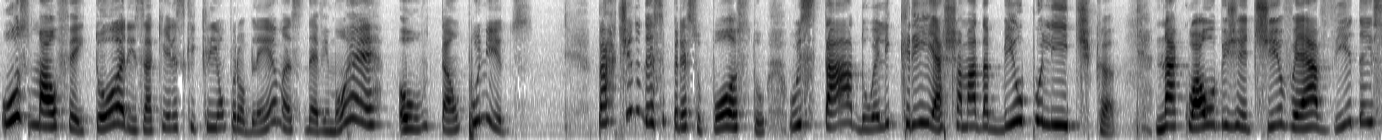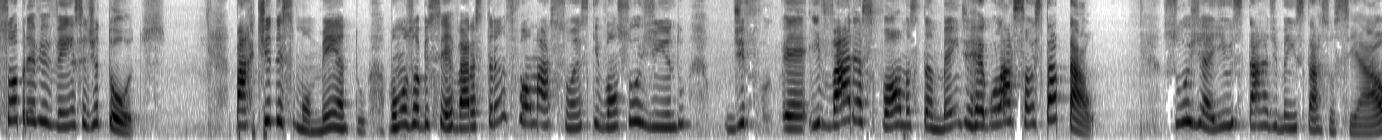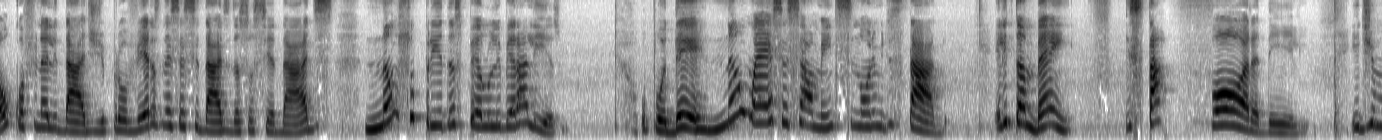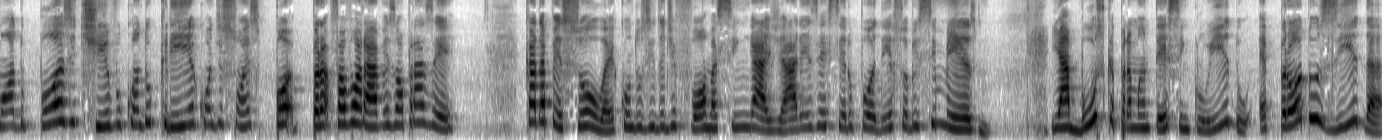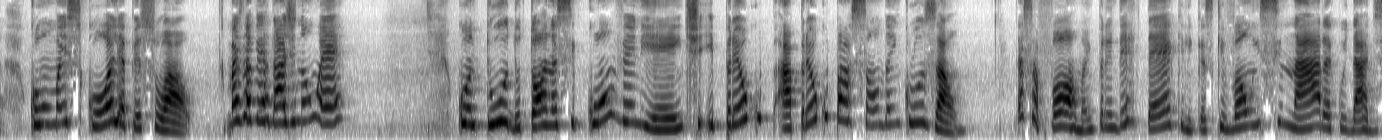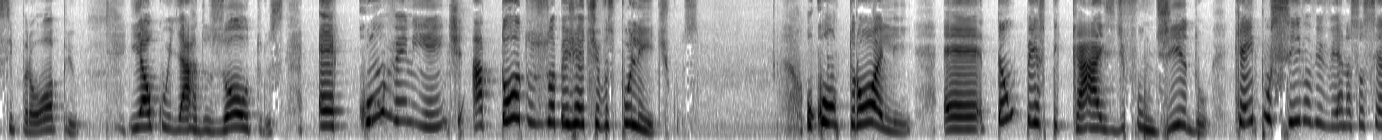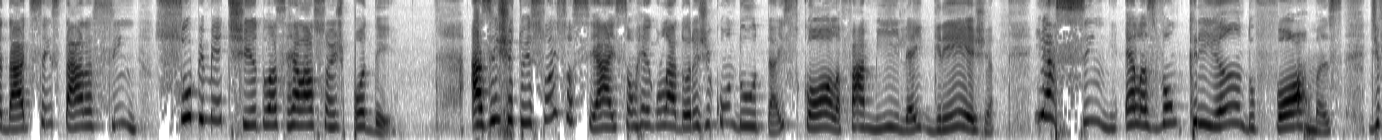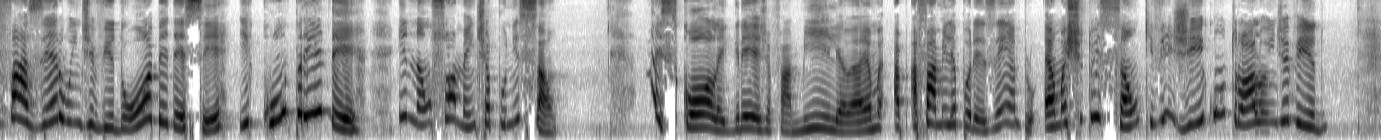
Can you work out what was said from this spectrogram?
Os malfeitores, aqueles que criam problemas, devem morrer ou estão punidos. Partindo desse pressuposto, o Estado ele cria a chamada biopolítica, na qual o objetivo é a vida e sobrevivência de todos. A partir desse momento, vamos observar as transformações que vão surgindo de, é, e várias formas também de regulação estatal. Surge aí o estar de bem-estar social, com a finalidade de prover as necessidades das sociedades não supridas pelo liberalismo. O poder não é essencialmente sinônimo de Estado. Ele também está fora dele e de modo positivo quando cria condições favoráveis ao prazer. Cada pessoa é conduzida de forma a se engajar e exercer o poder sobre si mesmo. E a busca para manter-se incluído é produzida como uma escolha pessoal. Mas na verdade não é. Contudo, torna-se conveniente e a preocupação da inclusão. Dessa forma, empreender técnicas que vão ensinar a cuidar de si próprio e ao cuidar dos outros é conveniente a todos os objetivos políticos. O controle é tão perspicaz, difundido, que é impossível viver na sociedade sem estar assim submetido às relações de poder. As instituições sociais são reguladoras de conduta, escola, família, igreja, e assim elas vão criando formas de fazer o indivíduo obedecer e compreender, e não somente a punição. A escola, a igreja, a família, é a família, por exemplo, é uma instituição que vigia e controla o indivíduo.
